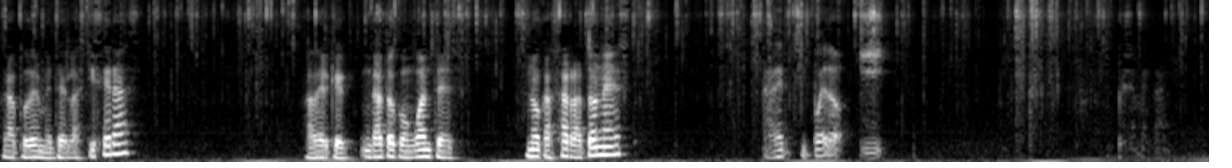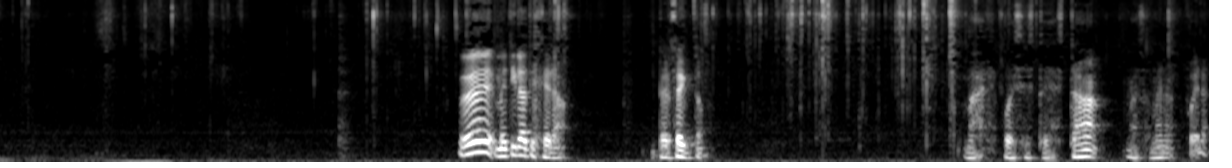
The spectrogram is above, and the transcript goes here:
para poder meter las tijeras. A ver que gato con guantes no cazar ratones. A ver si puedo. Y... ¡Eh! Metí la tijera. Perfecto. Vale, pues esto ya está más o menos fuera.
